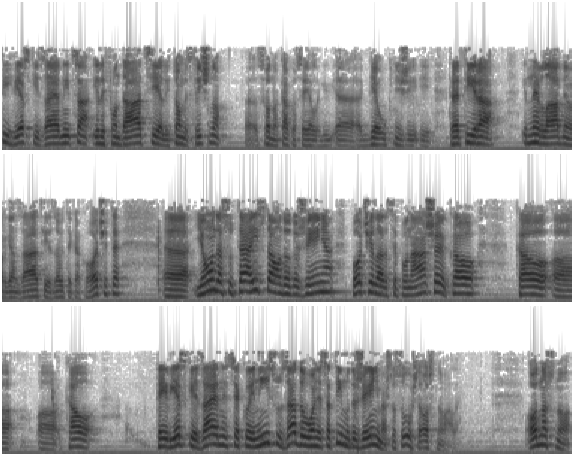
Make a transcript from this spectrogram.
tih vjerskih zajednica ili fondacije ili tome slično, shodno kako se jel, gdje uknjiži i tretira, nevladne organizacije, zovite kako hoćete, E, I onda su ta ista onda udruženja počela da se ponašaju kao, kao, kao te vjerske zajednice koje nisu zadovoljne sa tim udruženjima što su uopšte osnovale. Odnosno,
